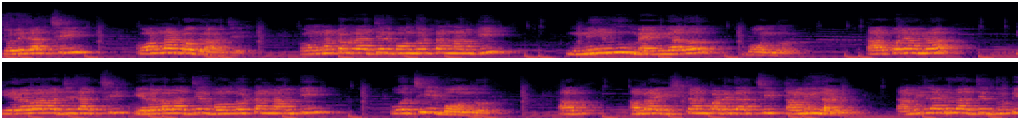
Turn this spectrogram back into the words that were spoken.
চলে যাচ্ছি কর্ণাটক রাজ্যে। কর্ণাটক রাজ্যের বন্দরটার নাম কি? নিউ ম্যাঙ্গালোর বন্দর। তারপরে আমরা কেরালা রাজ্যে যাচ্ছি। কেরালা রাজ্যের বন্দরটার নাম কি? কোচি বন্দর। আমরা ইস্টার্ন পার্টে যাচ্ছি তামিলনাড়ু। তামিলনাড়ু রাজ্যের দুটি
